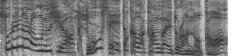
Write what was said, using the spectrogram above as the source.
それならお主ら同棲とかは考えとらんのか？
